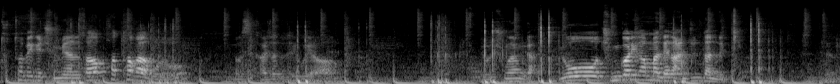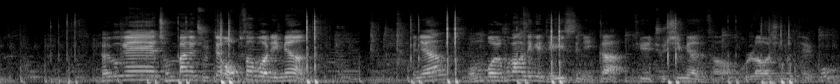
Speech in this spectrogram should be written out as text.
투톱에게 주면서 퍼터각으로 역습 가셔도 되고요. 요 중앙각. 요 중거리각만 내가 안 준다는 느낌 결국에 전방에 줄 데가 없어버리면 그냥 원볼 후방되게 돼 있으니까 뒤에 주시면서 올라오시면 되고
